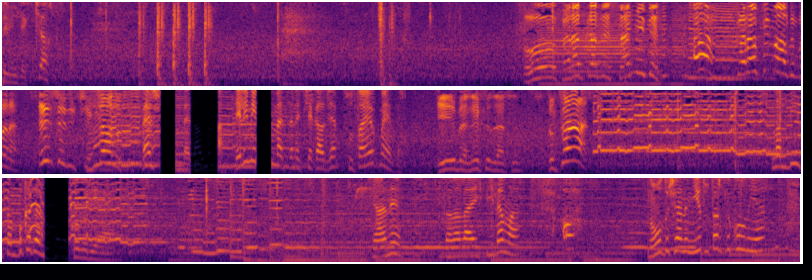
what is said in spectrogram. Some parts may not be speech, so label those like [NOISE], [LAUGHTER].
sevinecek çok. Oo Ferhat kardeş sen miydin? Aa karanfil mi aldın bana? En sevdiğim çiçek sağ olasın. Ver şu be. Deli miyim ben sana çiçek alacağım? Sultan yok mu evde? İyi be ne kızarsın. Sultan! Lan bir insan bu kadar mı olur ya? Yani sana layık değil ama. Ah Ne oldu Şahanem niye tutarsın kolunu ya?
